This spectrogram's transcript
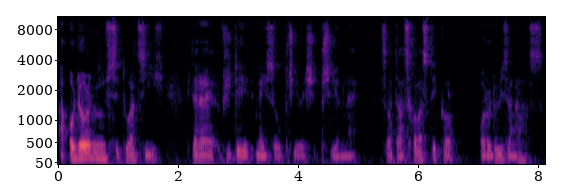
a odolní v situacích, které vždy nejsou příliš příjemné. Svatá scholastiko, oroduj za nás.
